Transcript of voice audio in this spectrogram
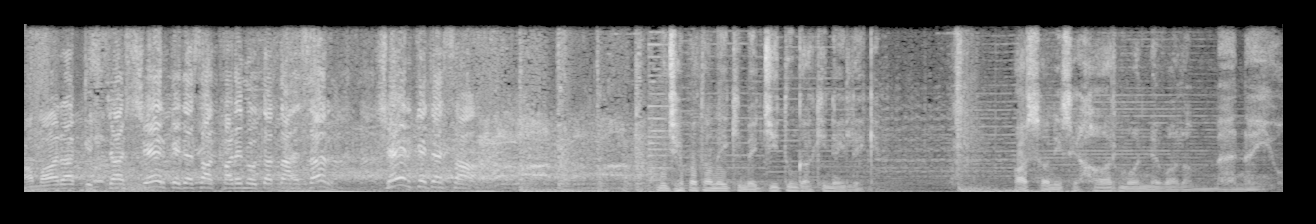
हमारा किच्चा शेर के जैसा खड़े में उतरता है, सर। शेर के जैसा। मुझे पता नहीं कि मैं जीतूँगा कि नहीं, लेकिन आसानी से हार मानने वाला मैं नहीं हूँ।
